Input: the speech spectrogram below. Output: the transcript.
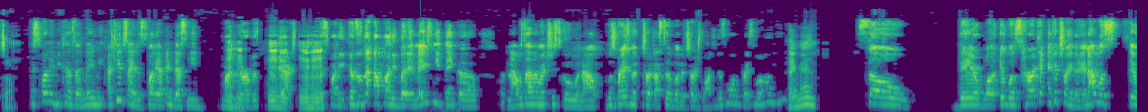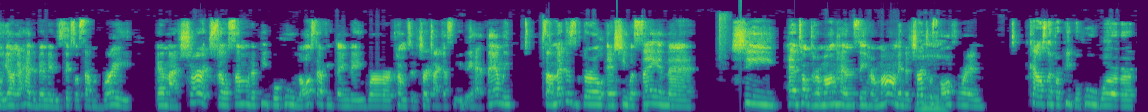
So it's funny because it made me. I keep saying it's funny. I think that's me, my mm-hmm. nervous mm-hmm. reaction. Mm-hmm. It's funny because it's not funny, but it makes me think of when I was in elementary school and I was raised in the church, I still go to church watching this morning. Praise the Lord. Amen. So there was, it was Hurricane Katrina and I was still young. I had to be maybe sixth or seventh grade in my church. So some of the people who lost everything, they were coming to the church. I guess maybe they had family. So I met this girl and she was saying that she hadn't talked to her mom, hadn't seen her mom and the church mm. was offering counseling for people who were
